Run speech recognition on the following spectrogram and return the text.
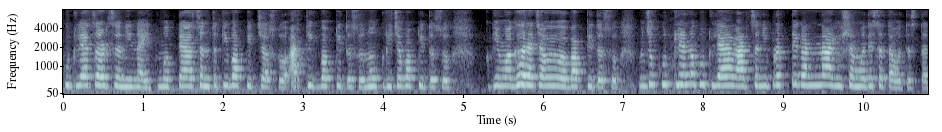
कुठल्याच अडचणी नाहीत. मग त्या संतती बाबतीतच्या असो आर्थिक बाबतीत असो नोकरीच्या बाबतीत असो किंवा घराच्या बाबतीत असो. म्हणजे कुठल्या ना कुठल्या अडचणी प्रत्येकांना आयुष्यामध्ये सतावत असतात.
